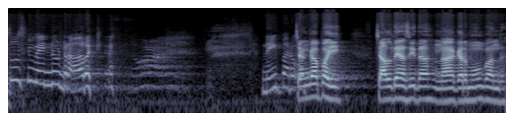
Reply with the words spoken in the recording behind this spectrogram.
ਤੁਸੀਂ ਮੈਨੂੰ ਡਰਾ ਰੱਖਿਆ। ਨਹੀਂ ਪਰ ਉਹ- ਚੰਗਾ ਭਾਈ ਚੱਲਦੇ ਹਾਂ ਅਸੀਂ ਤਾਂ ਨਾ ਕਰ ਮੂੰਹ ਬੰਦ।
